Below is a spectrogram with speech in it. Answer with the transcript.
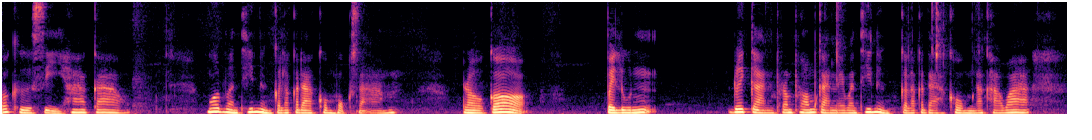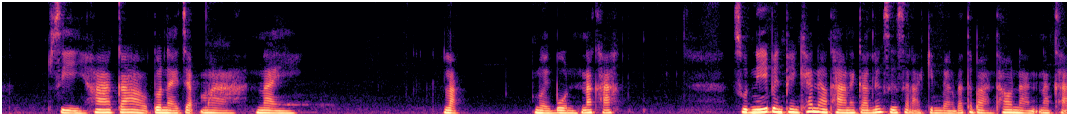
ก็คือสี่ห้าเก้างวดวันที่หนึ่งกรกฎาคมหกสามเราก็ไปลุ้นด้วยกันพร้อม ๆ กันในวันที่หนึ่งกรกฎาคมนะคะว่าสี่ห้าเก้าตัวไหนจะมาในหลักหน่วยบนนะคะ สูตรนี้เป็นเพียงแค่แนวทางในการเลือกซื้อสลากกินแบ่งรัฐบาลเท่านั้นนะคะ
